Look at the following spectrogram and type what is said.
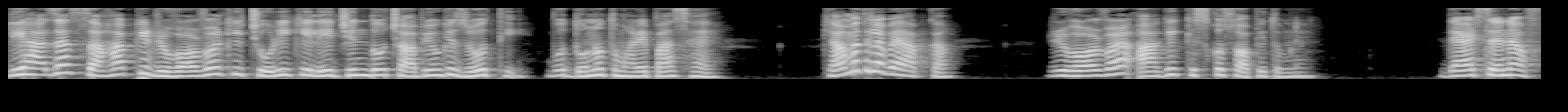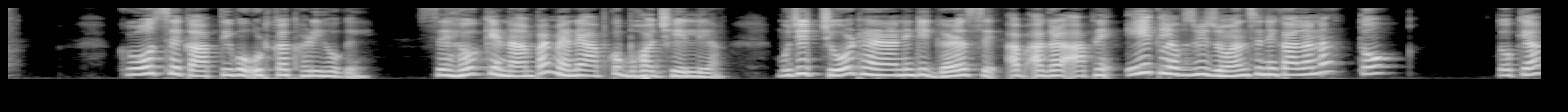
लिहाजा साहब की रिवॉल्वर की चोरी के लिए जिन दो चाबियों की ज़रूरत थी वो दोनों तुम्हारे पास हैं। क्या मतलब है आपका? रिवॉल्वर आगे किसको सौंपी तुमने? दैट्स इनफ क्रोध से कांपती वो उठकर खड़ी हो गई। सहयोग के नाम पर मैंने आपको बहुत झेल लिया। मुझे चोर ठहराने की गरज से अब अगर आपने एक लफ्ज़ भी ज़ुबान से निकाला ना तो तो क्या?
